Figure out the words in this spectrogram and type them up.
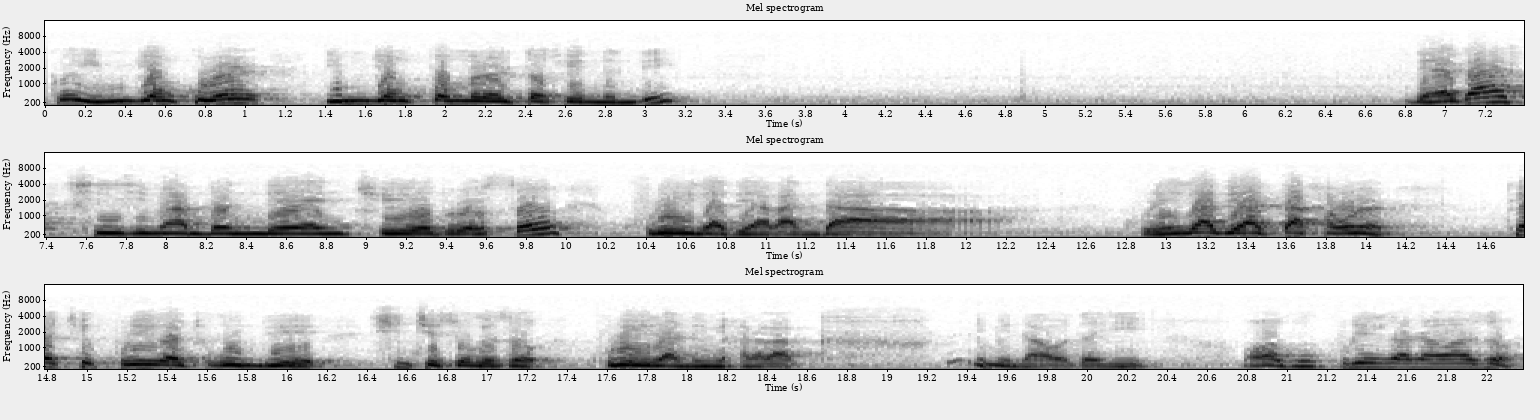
그 임종구를 임정법문을 떡 했는데 내가 진심 한번 낸 죄업으로서 구렁이가 되어간다. 구렁이가 되었다 하고는 대체 구렁이가 죽은 뒤에 신체 속에서 구렁이라는 놈이 하나가 큰 놈이 나오더니 어, 그 구렁이가 나와서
